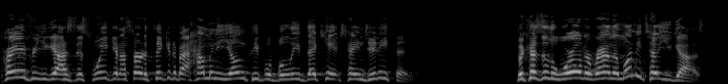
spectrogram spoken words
praying for you guys this week and I started thinking about how many young people believe they can't change anything because of the world around them. Let me tell you guys,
